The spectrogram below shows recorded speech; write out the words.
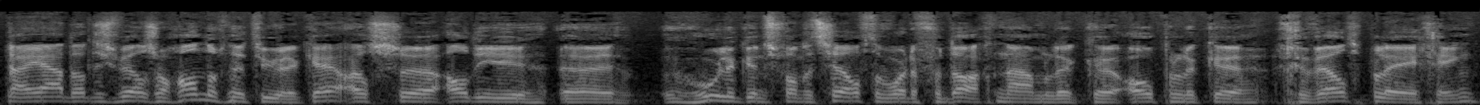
Nou ja, dat is wel zo handig natuurlijk. Hè? Als uh, al die uh, hooligans van hetzelfde worden verdacht, namelijk uh, openlijke geweldpleging,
